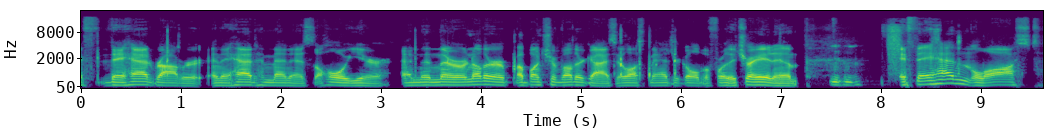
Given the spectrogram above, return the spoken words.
if they had Robert and they had Jimenez the whole year, and then there were another a bunch of other guys, they lost Madrigal before they traded him. Mm-hmm. If they hadn't lost,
